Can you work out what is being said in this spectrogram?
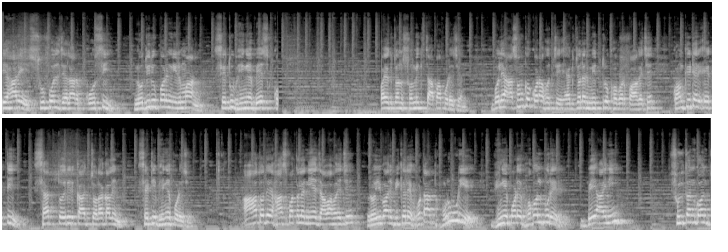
বিহারে সুপোল জেলার কোসি নদীর উপর নির্মাণ সেতু ভেঙে বেশ কয়েকজন শ্রমিক চাপা পড়েছেন বলে আশঙ্কা করা হচ্ছে। একজনের মৃত্যু খবর পাওয়া গেছে। কংক্রিটের একটি স্যাদ তৈরির কাজ চলাকালীন সেটি ভেঙে পড়েছে। আহতদের হাসপাতালে নিয়ে যাওয়া হয়েছে। রবিবার বিকেলে হঠাৎ হুড়মুড়িয়ে ভেঙে পড়ে ভগলপুরের বেআইনি সুলতানগঞ্জ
